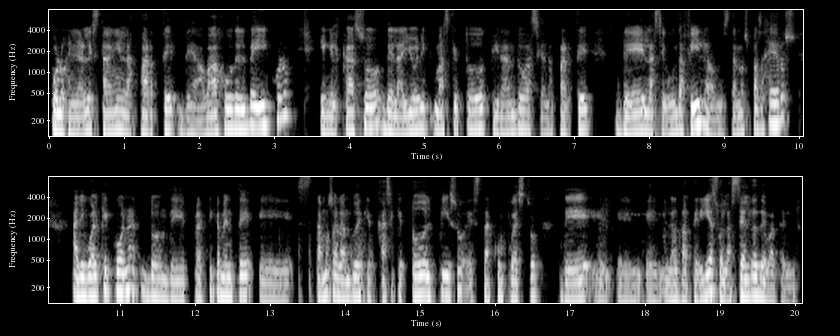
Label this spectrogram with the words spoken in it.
por lo general están en la parte de abajo del vehículo. En el caso de la Ionic, más que todo tirando hacia la parte de la segunda fila, donde están los pasajeros al igual que Kona, donde prácticamente eh, estamos hablando de que casi que todo el piso está compuesto de las baterías o las celdas de batería.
